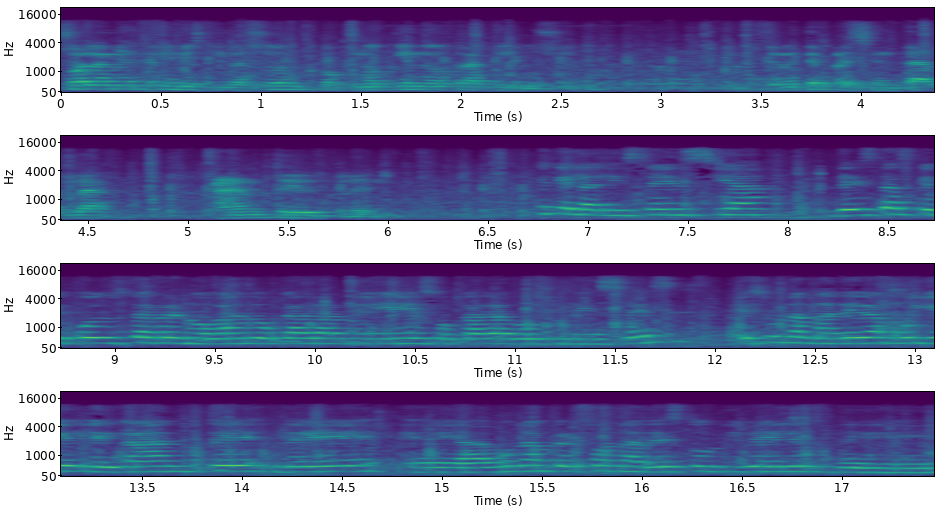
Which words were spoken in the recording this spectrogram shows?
solamente la investigación porque no tiene otra atribución, simplemente presentarla ante el Pleno. Que la licencia de estas que puedo estar renovando cada mes o cada dos meses es una manera muy elegante de eh, a una persona de estos niveles de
